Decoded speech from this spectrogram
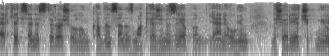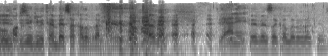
Erkekseniz tıraş olun, kadınsanız makyajınızı yapın. Yani o gün dışarıya çıkmıyor Biz- olmak. Bizim gibi tembel sakalı bırakmıyoruz. Tabii. Yani tembel sakalları bırakıyoruz.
